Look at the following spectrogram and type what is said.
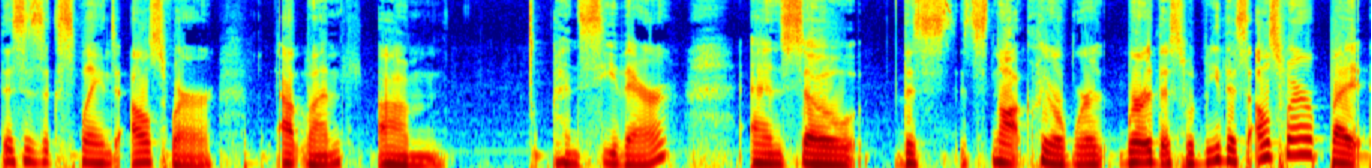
this is explained elsewhere at length. Um, and see there. And so this it's not clear where where this would be this elsewhere, but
